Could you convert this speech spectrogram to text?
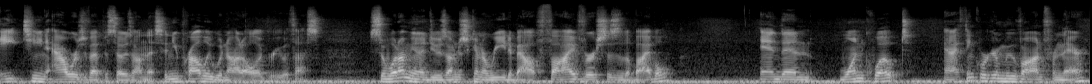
18 hours of episodes on this, and you probably would not all agree with us. So, what I'm going to do is I'm just going to read about five verses of the Bible and then one quote, and I think we're going to move on from there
